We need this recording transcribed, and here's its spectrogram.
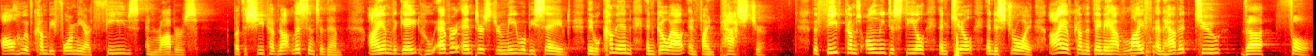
All who have come before me are thieves and robbers, but the sheep have not listened to them. I am the gate. Whoever enters through me will be saved. They will come in and go out and find pasture. The thief comes only to steal and kill and destroy. I have come that they may have life and have it to the full.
